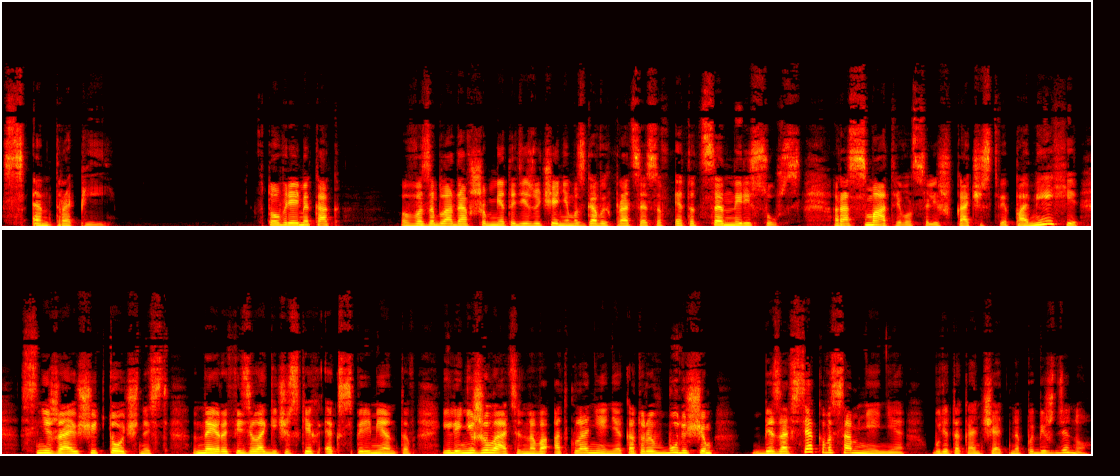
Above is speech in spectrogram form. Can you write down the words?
с энтропией. В то время как в возобладавшем методе изучения мозговых процессов этот ценный ресурс рассматривался лишь в качестве помехи, снижающей точность нейрофизиологических экспериментов или нежелательного отклонения, которое в будущем, безо всякого сомнения, будет окончательно побеждено.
